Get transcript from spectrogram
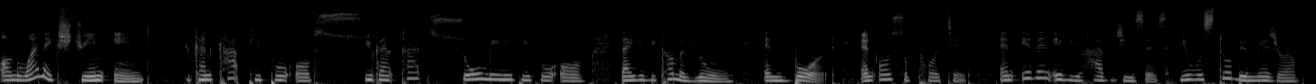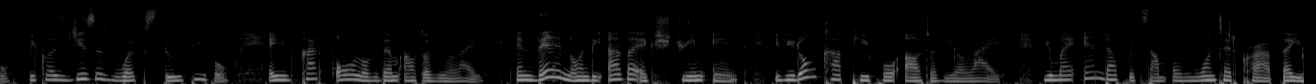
On one extreme end, you can cut people off you can cut so many people off that you become alone and bored and unsupported. And even if you have jesus you will still be miserable because jesus works through people and you've cut all of them out of your life and then on the other extreme end if you don't cut people out of your life you might end up with some unwanted crap that you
